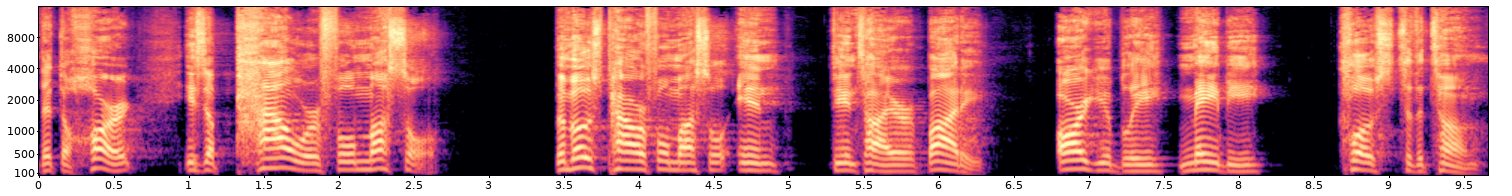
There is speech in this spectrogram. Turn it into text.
that the heart is a powerful muscle, the most powerful muscle in the entire body, arguably, maybe close to the tongue.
